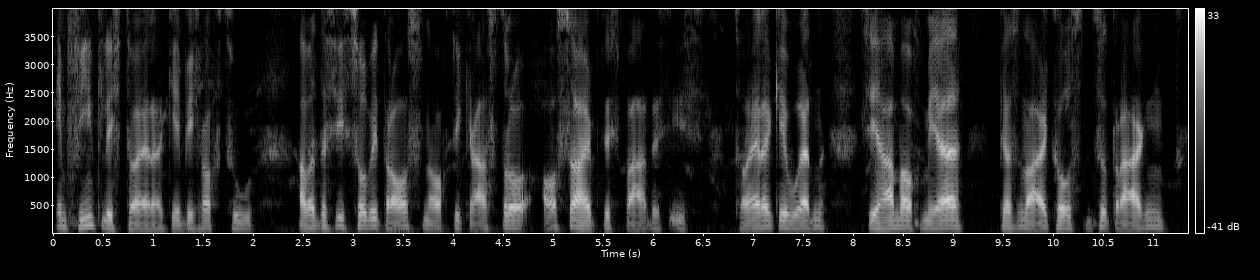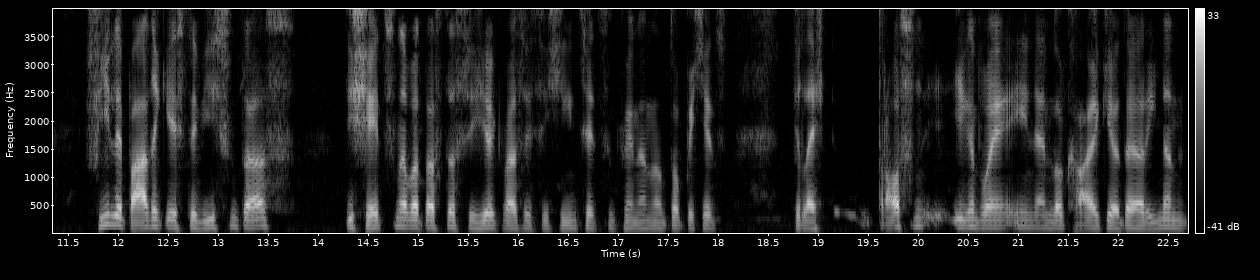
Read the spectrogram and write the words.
Empfindlich teurer, gebe ich auch zu. Aber das ist so wie draußen. Auch die Gastro außerhalb des Bades ist teurer geworden. Sie haben auch mehr Personalkosten zu tragen. Viele Badegäste wissen das. Die schätzen aber, dass, dass sie hier quasi sich hinsetzen können. Und ob ich jetzt vielleicht draußen irgendwo in ein Lokal gehe oder erinnern,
